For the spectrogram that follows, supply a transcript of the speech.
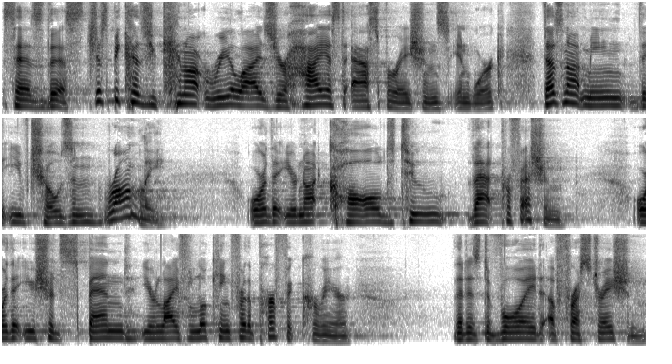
says this just because you cannot realize your highest aspirations in work does not mean that you've chosen wrongly or that you're not called to that profession or that you should spend your life looking for the perfect career that is devoid of frustration.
